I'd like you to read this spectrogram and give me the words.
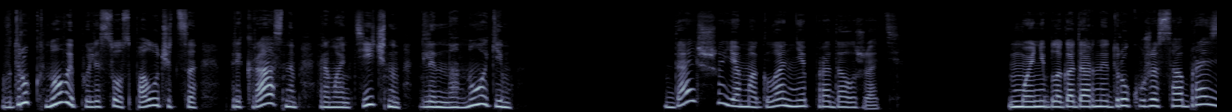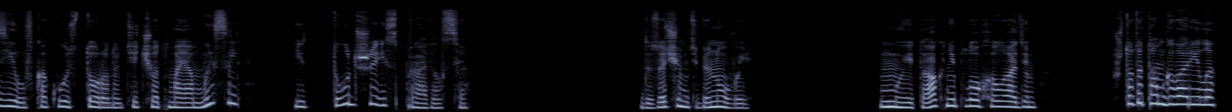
Вдруг новый пылесос получится прекрасным, романтичным, длинноногим. Дальше я могла не продолжать. Мой неблагодарный друг уже сообразил, в какую сторону течет моя мысль, и тут же исправился — да зачем тебе новый? Мы и так неплохо ладим. Что ты там говорила?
